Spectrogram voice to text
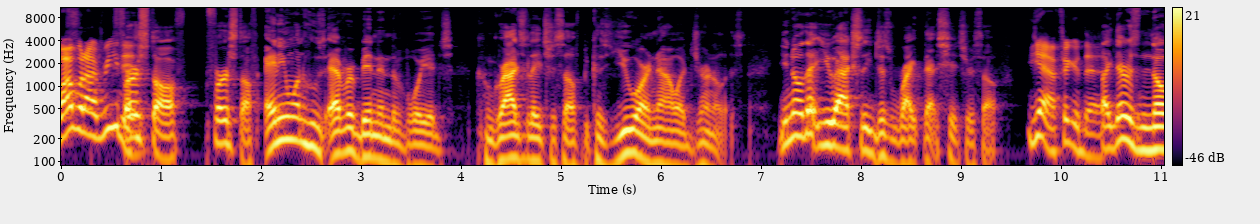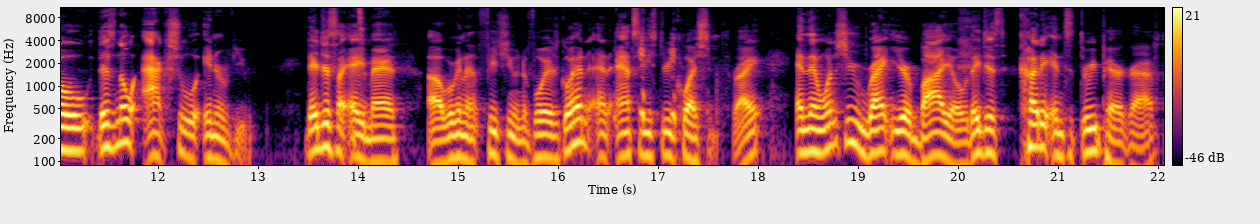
Why would I read it? First off, first off, anyone who's ever been in the voyage, congratulate yourself because you are now a journalist. You know that you actually just write that shit yourself. Yeah, I figured that. Like there is no, there's no actual interview. They're just like, hey man, uh, we're gonna feature you in the voyage. Go ahead and answer these three questions, right? And then once you write your bio, they just cut it into three paragraphs.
